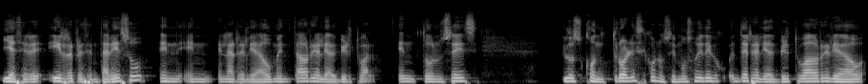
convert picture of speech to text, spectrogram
y, hacer, y representar eso en, en, en, la realidad aumentada o realidad virtual. Entonces, los controles que conocemos hoy de, de realidad virtual o realidad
